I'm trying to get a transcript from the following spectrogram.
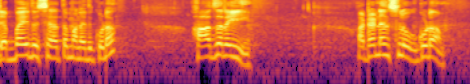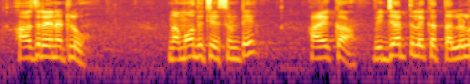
డెబ్బై ఐదు శాతం అనేది కూడా హాజరయ్యి అటెండెన్స్లో కూడా హాజరైనట్లు నమోదు చేస్తుంటే ఆ యొక్క విద్యార్థుల యొక్క తల్లుల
